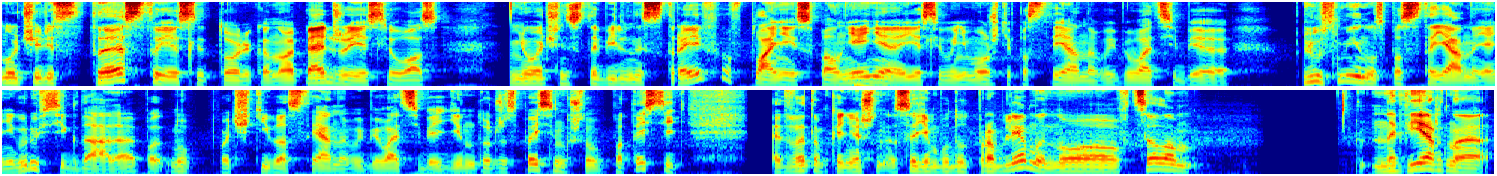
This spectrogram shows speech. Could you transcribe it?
ну, через тесты, если только. Но опять же, если у вас не очень стабильный strafe в плане исполнения, если вы не можете постоянно выбивать себе плюс-минус постоянно, я не говорю всегда, да, ну, почти постоянно выбивать себе один и тот же spacing, чтобы потестить, это в этом, конечно, с этим будут проблемы, но в целом, наверное,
